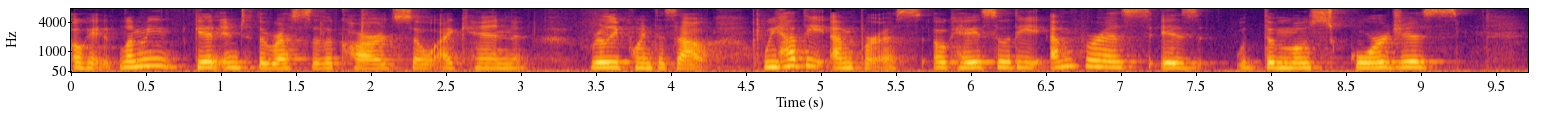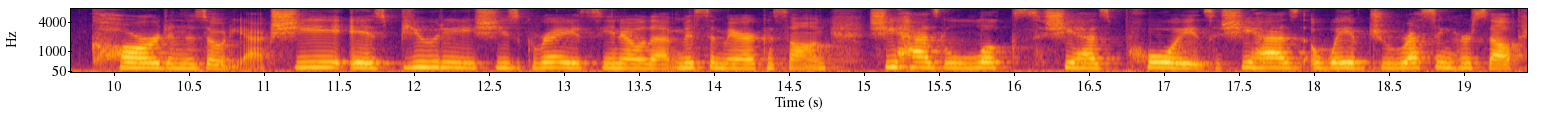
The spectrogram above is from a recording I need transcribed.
Okay, let me get into the rest of the cards so I can really point this out. We have the Empress, okay? So the Empress is the most gorgeous card in the zodiac. She is beauty, she's grace, you know, that Miss America song. She has looks, she has poise, she has a way of dressing herself.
